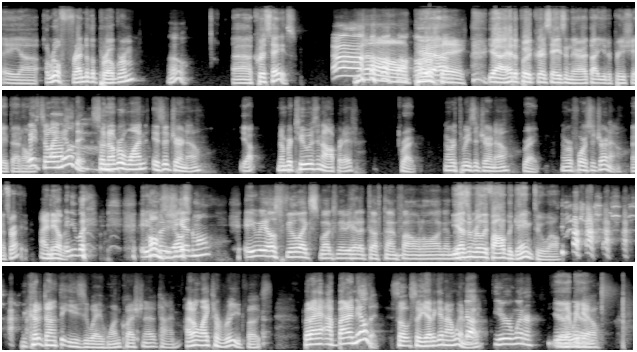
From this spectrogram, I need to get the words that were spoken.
a uh, a real friend of the program, Oh. uh Chris Hayes. No, perfect. Yeah, I had to put a Chris Hayes in there. I thought you'd appreciate that, Holmes. Wait, so I nailed it. So number one is a journo. Yep. Number two is an operative. Right. Number three is a journo. Right. Number four is a journo. That's right. I nailed it. Anybody, anybody Holmes, did you else, get them all? anybody else feel like Smugs maybe had a tough time following along on this? He hasn't really followed the game too well. We could have done it the easy way, one question at a time. I don't like to read, folks, but I, I but I nailed it. So so yet again, I win, Yeah, right? you're a winner. You're Yeah, a there we winner. go.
